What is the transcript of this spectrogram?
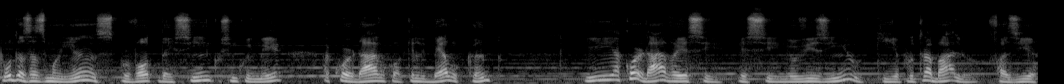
todas as manhãs, por volta das 5, 5 e meia, acordava com aquele belo canto e acordava esse, esse meu vizinho que ia para o trabalho, fazia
